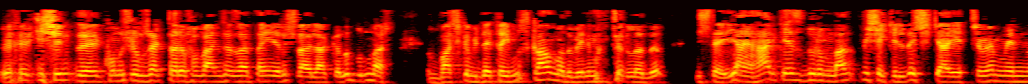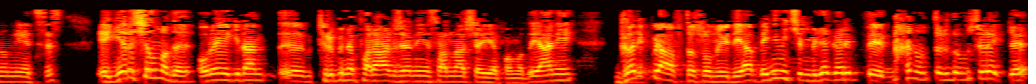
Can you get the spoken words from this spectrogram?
İşin e, konuşulacak tarafı bence zaten yarışla alakalı bunlar. Başka bir detayımız kalmadı benim hatırladığım. İşte yani herkes durumdan bir şekilde şikayetçi ve memnuniyetsiz. E, yarışılmadı. Oraya giden e, tribüne para harcayan insanlar şey yapamadı. Yani garip bir hafta sonuydu ya. Benim için bile garipti. Ben oturdum sürekli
